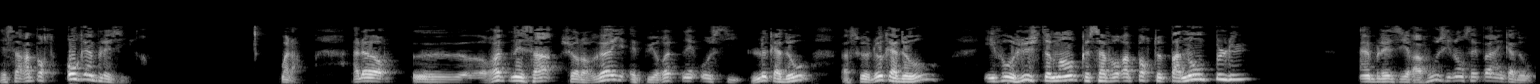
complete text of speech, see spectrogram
Et ça rapporte aucun plaisir. Voilà. Alors, euh, retenez ça sur l'orgueil, et puis retenez aussi le cadeau, parce que le cadeau, il faut justement que ça vous rapporte pas non plus un plaisir à vous, sinon c'est pas un cadeau.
